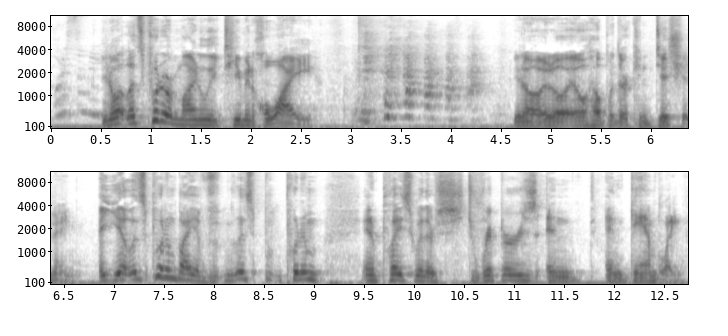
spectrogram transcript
What if somebody You know what? Let's put our minor league team in Hawaii. you know, it'll it'll help with their conditioning. Uh, Yeah, let's put them by a v- let's put them in a place where there's strippers and and gambling,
